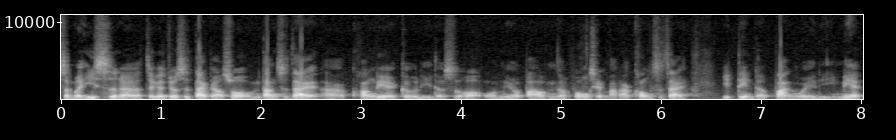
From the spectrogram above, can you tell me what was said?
什么意思呢？这个就是代表说，我们当时在啊框列隔离的时候，我们有把我们的风险把它控制在一定的范围里面，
